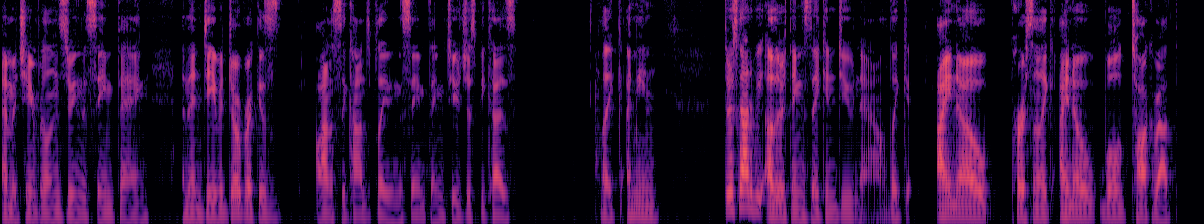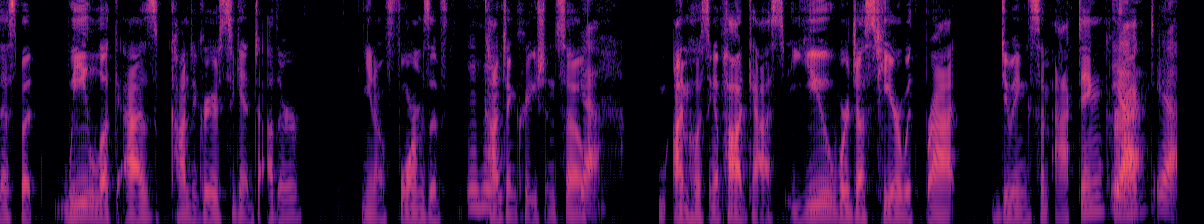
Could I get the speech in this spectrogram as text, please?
Emma Chamberlain's doing the same thing, and then David Dobrik is honestly contemplating the same thing too, just because, like, I mean, there's got to be other things they can do now. Like, I know personally, like, I know we'll talk about this, but we look as content creators to get into other, you know, forms of mm-hmm. content creation. So Yeah. I'm hosting a podcast. You were just here with Brat doing some acting, Yeah. correct? Yeah.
